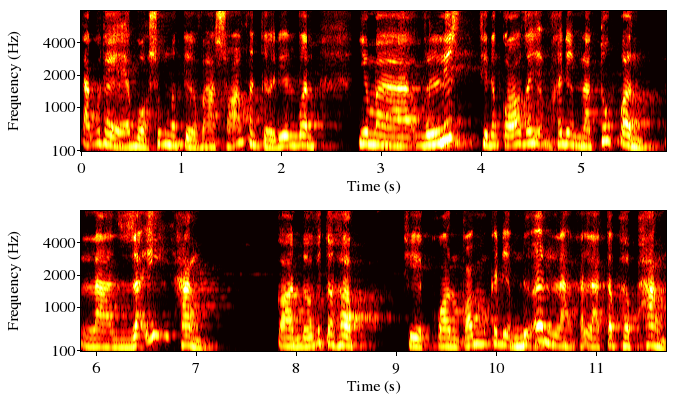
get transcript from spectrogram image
Ta có thể bổ sung phần tử và xóa phần tử đi vân vân. Nhưng mà với list thì nó có khái niệm khái niệm là tuple là dãy hằng còn đối với tập hợp thì còn có một cái điểm nữa là là tập hợp hằng.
